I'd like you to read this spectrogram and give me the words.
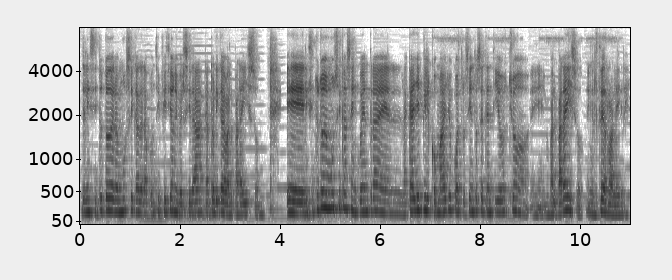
del Instituto de la Música de la Pontificia Universidad Católica de Valparaíso. El Instituto de Música se encuentra en la calle Pilcomayo 478 en Valparaíso, en el Cerro Alegre.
